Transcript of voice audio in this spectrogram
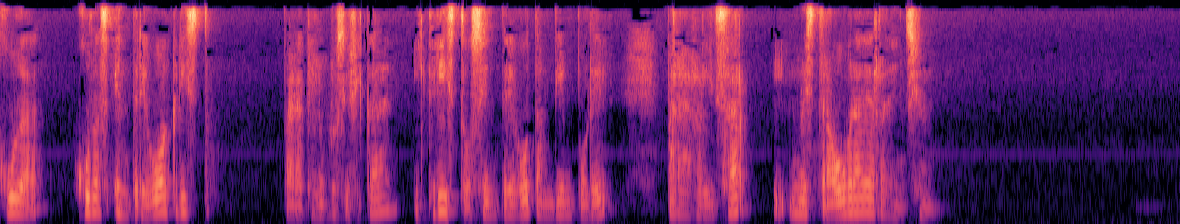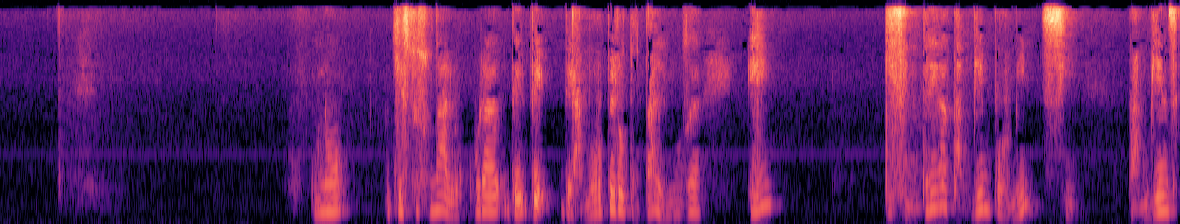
Judas, entregó a Cristo para que lo crucificaran y Cristo se entregó también por él para realizar nuestra obra de redención. Uno, y esto es una locura de, amor pero total, ¿no? O sea, él que se entrega también por mí, sí, también se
